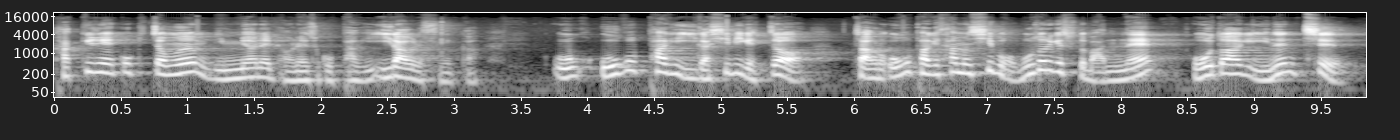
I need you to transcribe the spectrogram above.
각기둥의 꼭지점은 밑면의 변해수 곱하기 2라 그랬으니까 5, 5 곱하기 2가 10이겠죠. 자 그럼 5 곱하기 3은 15. 모서리 개수도 맞네. 5 더하기 2는 7.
